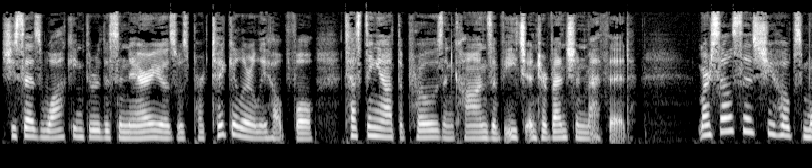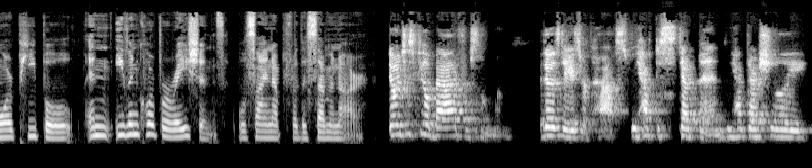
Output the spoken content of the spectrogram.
She says walking through the scenarios was particularly helpful, testing out the pros and cons of each intervention method. Marcel says she hopes more people and even corporations will sign up for the seminar. Don't just feel bad for someone. Those days are past. We have to step in. We have to actually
